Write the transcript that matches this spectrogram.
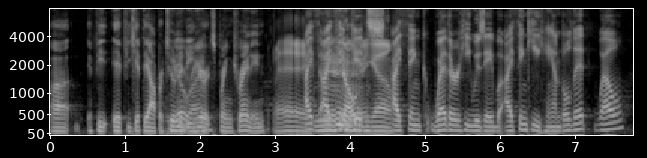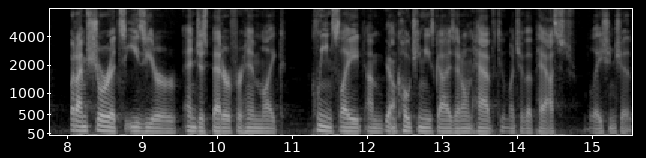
uh, if he if you get the opportunity here at spring training. Hey, I, th- I think know. It's. I think whether he was able. I think he handled it well, but I'm sure it's easier and just better for him, like clean slate. I'm, Yeah. I'm coaching these guys. I don't have too much of a past relationship.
